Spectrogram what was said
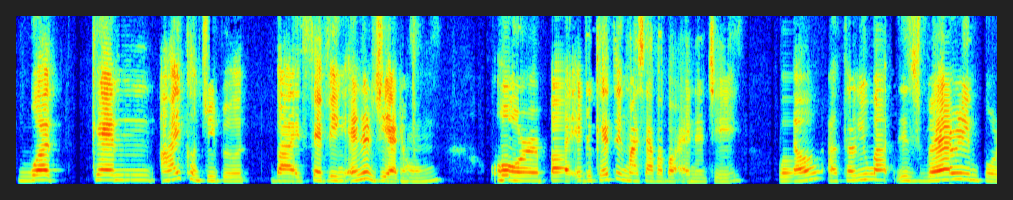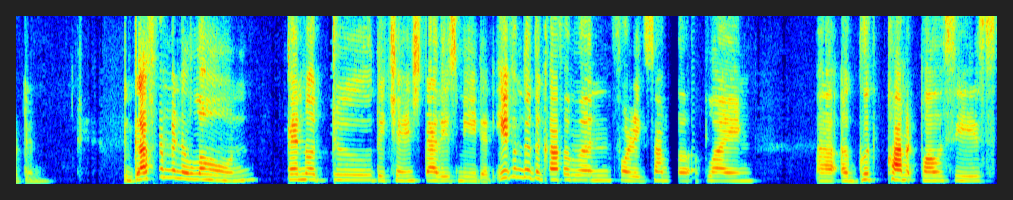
What can i contribute by saving energy at home or by educating myself about energy? Well i'll tell you what is very important government alone cannot do the change that is needed. Even though the government, for example, applying uh, a good climate policies,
